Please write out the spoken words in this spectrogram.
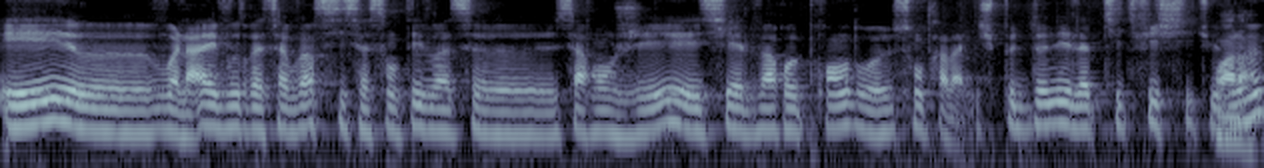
et euh, voilà, elle voudrait savoir si sa santé va s'arranger et si elle va reprendre son travail. Je peux te donner la petite fiche si tu veux.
